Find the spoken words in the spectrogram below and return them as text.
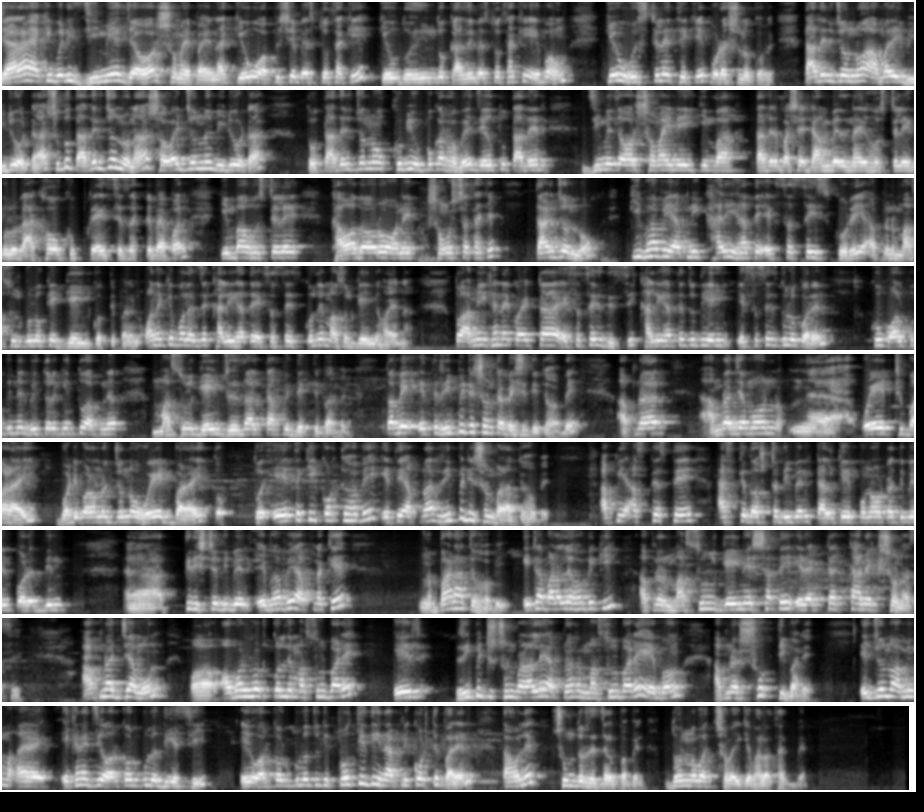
যারা একেবারেই জিমে যাওয়ার সময় পায় না, কেউ অফিসে ব্যস্ত থাকে, কেউ দৈনন্দিন কাজে ব্যস্ত থাকে এবং কেউ হোস্টেলে থেকে পড়াশুনো করে। তাদের জন্য আমার এই ভিডিওটা শুধু তাদের জন্য না, সবার জন্য ভিডিওটা। তো তাদের জন্য খুবই উপকার হবে, যেহেতু তাদের জিমে যাওয়ার সময় নেই কিংবা তাদের বাসায় ডাম্বেল নাই হোস্টেলে এগুলো রাখাও খুব ক্রাইসিস একটা ব্যাপার। কিংবা হোস্টেলে খাওয়া দাওয়ারও অনেক সমস্যা থাকে। তার জন্য কীভাবে আপনি খালি হাতে এক্সারসাইজ করে আপনার মাসুলগুলোকে গেইন করতে পারেন? অনেকে বলে যে খালি হাতে এক্সারসাইজ করলে মাসুল গেইন হয় না। তো আমি এখানে কয়েকটা এক্সারসাইজ দিচ্ছি। খালি হাতে যদি এই এক্সারসাইজগুলো করেন, খুব অল্প দিনের ভিতরে কিন্তু আপনার মাসুল গেইন রেজাল্টটা আপনি দেখতে পারবেন। তবে এতে রিপিটেশনটা বেশি দিতে হবে। আপনার, আমরা যেমন ওয়েট বাড়াই বডি বাড়ানোর জন্য ওয়েট বাড়াই, তো তো এতে কি করতে হবে? এতে আপনার রিপিটেশন বাড়াতে হবে। আপনি আস্তে আস্তে আজকে দশটা দিবেন, কালকে পনেরোটা দিবেন, পরের দিন তিরিশটা দিবেন, এভাবে আপনাকে বাড়াতে হবে। এটা বাড়ালে হবে কি? আপনার মাসুল গেইনের সাথে এর একটা কানেকশন আছে। আপনার যেমন ওভারলোড করলে মাসুল বাড়ে, এর রিপিটেশন বাড়ালে আপনার মাসুল বাড়ে এবং আপনার শক্তি বাড়ে। এই জন্য আমি এখানে যে ওয়ার্কআউটগুলো দিয়েছি, এই ওয়ার্কআউটগুলো যদি প্রতিদিন আপনি করতে পারেন, তাহলে সুন্দর রেজাল্ট পাবেন। ধন্যবাদ সবাইকে, ভালো থাকবেন।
